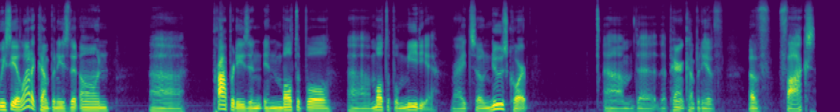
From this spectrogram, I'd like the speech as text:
we see a lot of companies that own uh, properties in, in multiple uh, multiple media, right? So News Corp, um, the the parent company of of Fox,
